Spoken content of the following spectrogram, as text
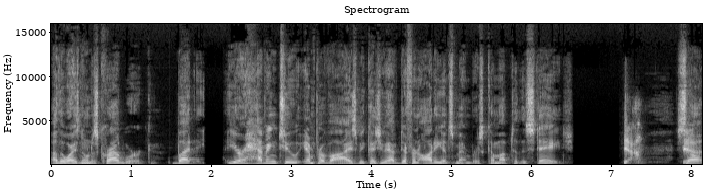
otherwise known as crowd work, but you're having to improvise because you have different audience members come up to the stage. Yeah. So, Yeah.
